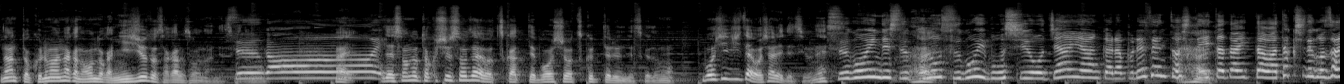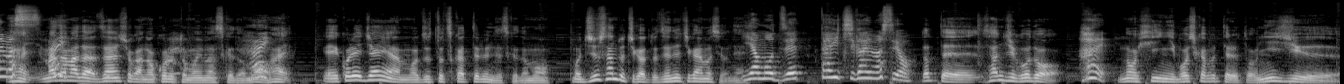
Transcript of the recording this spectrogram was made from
なんと車の中の温度が20度下がるそうなんですえけども。すごーい、はい、でその特殊素材を使って帽子を作ってるんですけども帽子自体おしゃれですよね。すごいんです、はい。このすごい帽子をジャイアンからプレゼントしていただいた私でございまはい。す、、まだまだ残暑が残ると思いますけども、ははいいえーこれジャイアンもずっと使ってるんですけどももう13度違うと全然違いますよね。いやもう絶対違いますよ。だって35度はい。の日に帽子かぶってると20、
